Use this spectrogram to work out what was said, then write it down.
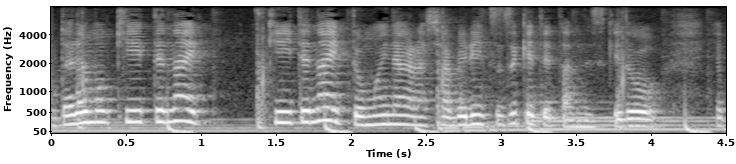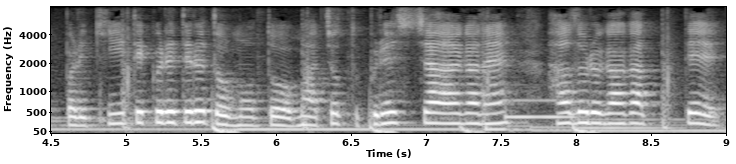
あ、誰も聞いてない聞いてないって思いながら喋り続けてたんですけどやっぱり聞いてくれてると思うとまあちょっとプレッシャーがねハードルが上がって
